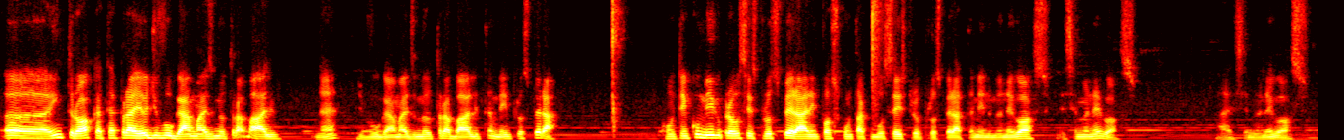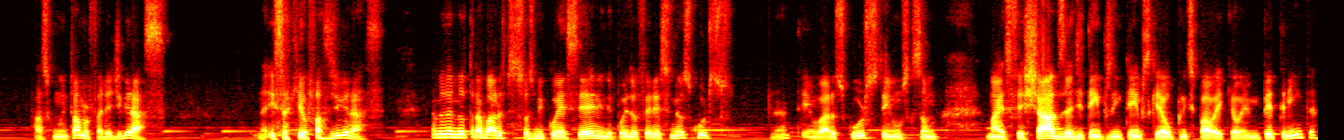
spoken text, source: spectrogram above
uh, em troca, até para eu divulgar mais o meu trabalho, né? Divulgar mais o meu trabalho e também prosperar. Contem comigo para vocês prosperarem. Posso contar com vocês para eu prosperar também no meu negócio? Esse é meu negócio. Ah, esse é meu negócio. Faço com muito amor, faria de graça. Isso aqui eu faço de graça. Mas é meu trabalho, as pessoas me conhecerem, depois eu ofereço meus cursos. Né? Tenho vários cursos, tem uns que são mais fechados, é de tempos em tempos, que é o principal aí, que é o MP30.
